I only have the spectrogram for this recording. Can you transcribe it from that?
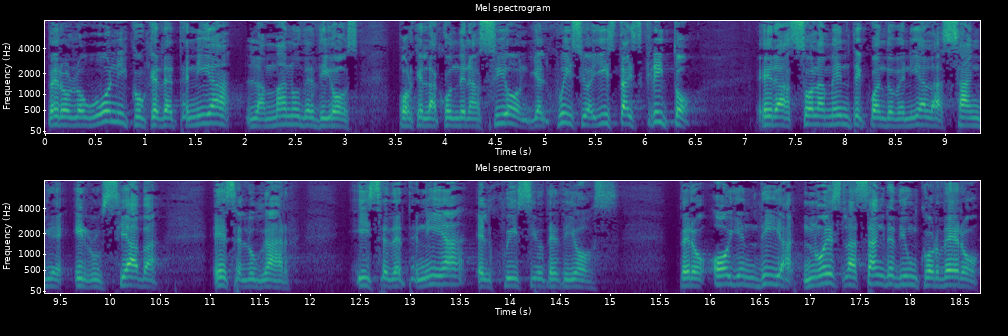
Pero lo único que detenía la mano de Dios, porque la condenación y el juicio allí está escrito, era solamente cuando venía la sangre y rociaba ese lugar y se detenía el juicio de Dios. Pero hoy en día no es la sangre de un cordero,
